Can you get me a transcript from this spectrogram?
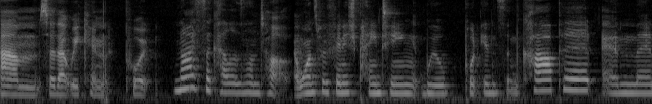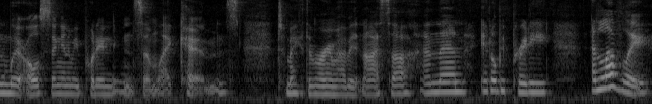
um, so that we can put nicer colours on top. Once we finish painting we'll put in some carpet and then we're also going to be putting in some like curtains to make the room a bit nicer and then it'll be pretty and lovely.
